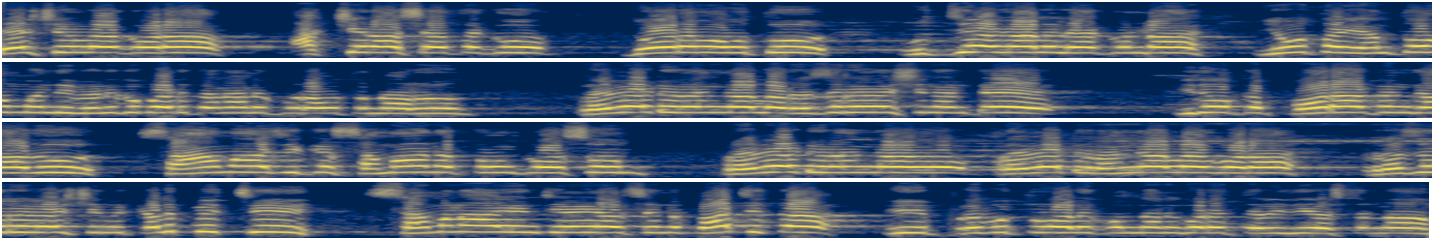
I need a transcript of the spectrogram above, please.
దేశంలో కూడా అక్షరాస్యతకు దూరం అవుతూ ఉద్యోగాలు లేకుండా యువత ఎంతో మంది వెనుకబడితనానికి గురవుతున్నారు. ప్రైవేటు రంగాల్లో రిజర్వేషన్ అంటే ఇది ఒక పోరాటం కాదు సామాజిక సమానత్వం కోసం ప్రైవేటు రంగాల్లో ప్రైవేటు రంగాల్లో కూడా రిజర్వేషన్ కల్పించి సమన్వయం చేయాల్సిన బాధ్యత ఈ ప్రభుత్వాలకు ఉందని కూడా తెలియజేస్తున్నాం.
